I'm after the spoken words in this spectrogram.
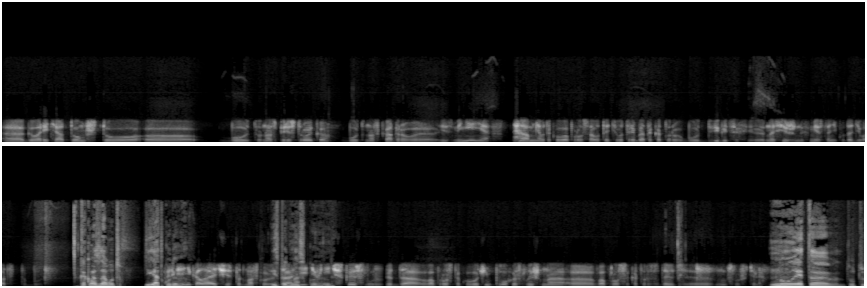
э, говорите о том, что э, будет у нас перестройка, будут у нас кадровые изменения. А у меня вот такой вопрос. А вот эти вот ребята, которых будут двигать с их насиженных мест, они куда деваться-то будут? Как вас зовут? И откуда Алексей вы? Николаевич из Подмосковья. Из да. Подмосковья. И техническая да. служба, да, вопрос такой. Очень плохо слышно э, вопросы, которые задают э, ну, слушатели. Ну, это тут э,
